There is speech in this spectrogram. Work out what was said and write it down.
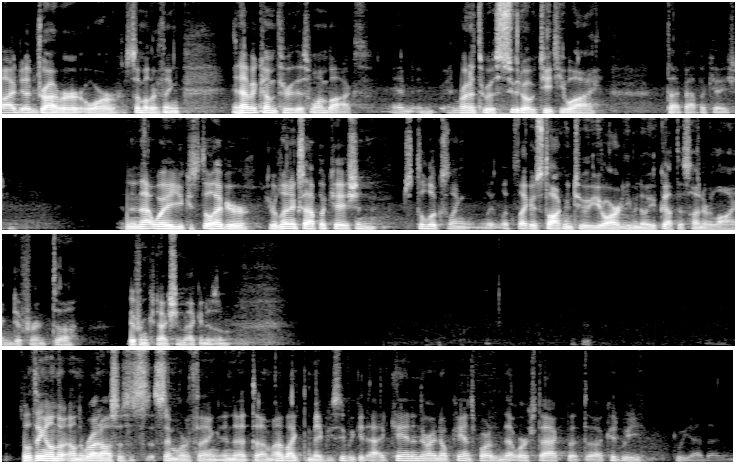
a dev driver or some other thing, and have it come through this one box and, and, and run it through a pseudo TTY type application. And then that way you can still have your, your Linux application, still looks like, it looks like it's talking to a UART, even though you've got this underlying different, uh, different connection mechanism. So the thing on the, on the right also is a similar thing in that um, I'd like to maybe see if we could add CAN in there. I know CAN's part of the network stack, but uh, could we, could we add that in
